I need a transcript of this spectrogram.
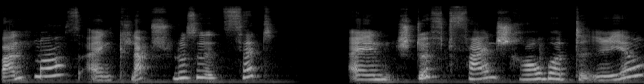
Bandmaß, ein Klappschlüssel-Set, ein Stift Feinschrauber Dreher,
